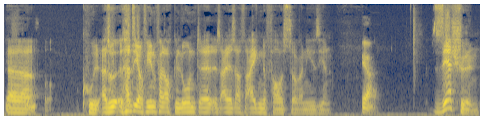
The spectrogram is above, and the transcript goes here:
Ja, äh, cool. Also es hat sich auf jeden Fall auch gelohnt, äh, es alles auf eigene Faust zu organisieren. Ja. Sehr schön.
